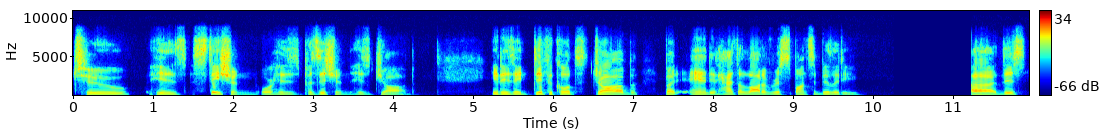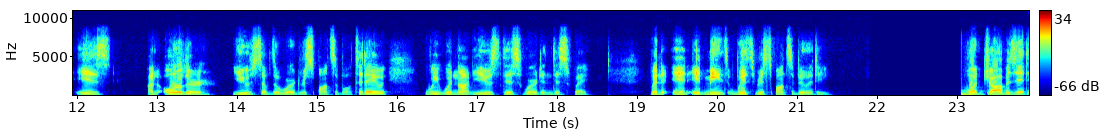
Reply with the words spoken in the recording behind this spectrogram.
to his station or his position, his job. It is a difficult job, but and it has a lot of responsibility. Uh, this is an older use of the word responsible. Today, we would not use this word in this way, but and it means with responsibility. What job is it?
